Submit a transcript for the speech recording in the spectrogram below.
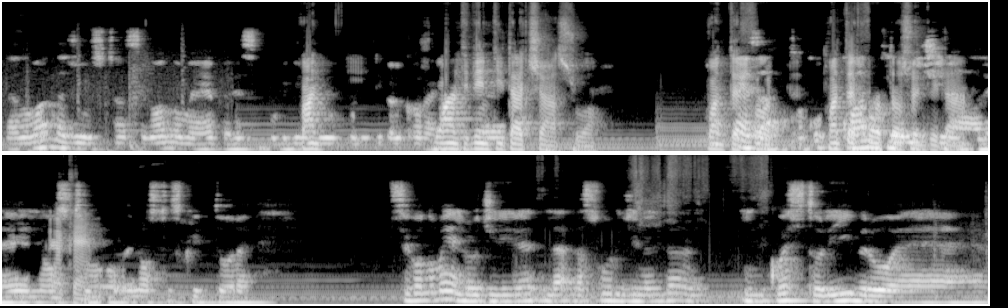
La domanda giusta, secondo me, per essere un pochettino Quanti- più political correct, Quante è- identità c'ha sua? Quanto è esatto, forte? qu- Quanto è forte la sua entità? originale è il nostro, il nostro scrittore. Secondo me la, la sua originalità in questo libro è,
